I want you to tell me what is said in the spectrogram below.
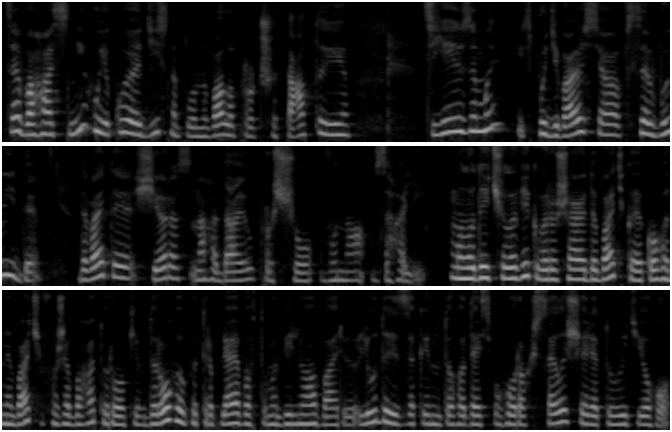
Це вага снігу, яку я дійсно планувала прочитати цієї зими, і сподіваюся, все вийде. Давайте ще раз нагадаю, про що вона взагалі. Молодий чоловік вирушає до батька, якого не бачив уже багато років. Дорогою потрапляє в автомобільну аварію. Люди із закинутого десь у горах селища рятують його.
